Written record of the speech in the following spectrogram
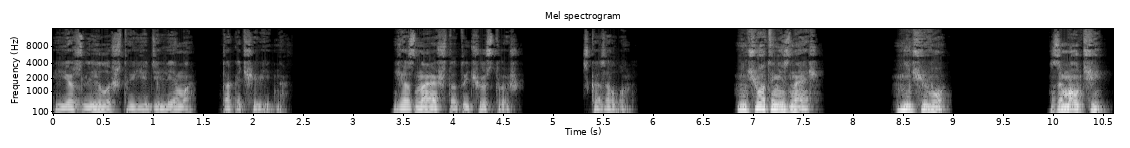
Ее злило, что ее дилемма так очевидна. «Я знаю, что ты чувствуешь», — сказал он. «Ничего ты не знаешь. Ничего. Замолчи».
